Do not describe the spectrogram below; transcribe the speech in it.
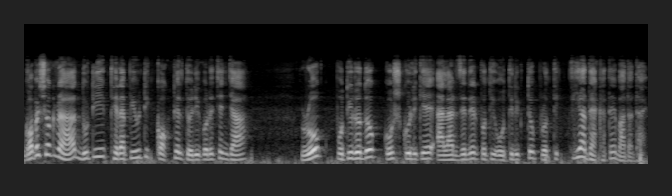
গবেষকরা দুটি থেরাপিউটিক ককটেল তৈরি করেছেন যা রোগ প্রতিরোধক কোষগুলিকে অ্যালার্জেনের প্রতি অতিরিক্ত প্রতিক্রিয়া দেখাতে বাধা দেয়।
